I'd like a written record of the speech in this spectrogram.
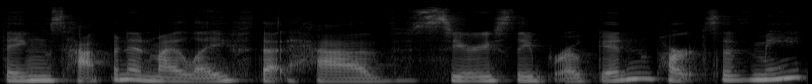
things happen in my life that have seriously broken parts of me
